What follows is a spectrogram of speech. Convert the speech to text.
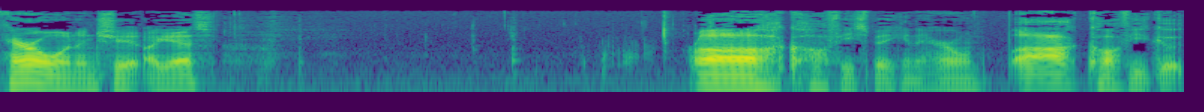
heroin and shit, I guess. Oh, coffee, speaking of heroin. Ah, oh, coffee's good.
